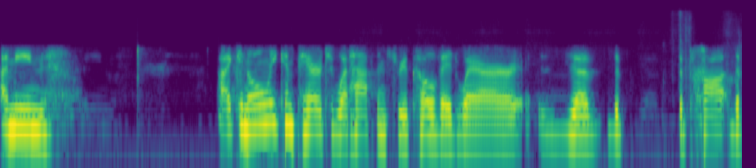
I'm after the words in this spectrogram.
I mean, I can only compare to what happened through COVID, where the the the, pro, the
